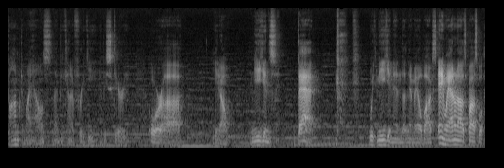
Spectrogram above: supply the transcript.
bomb to my house. That'd be kind of freaky. That'd be scary. Or, uh, you know, Negan's bat with Negan in the, in the mailbox. Anyway, I don't know how it's possible.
